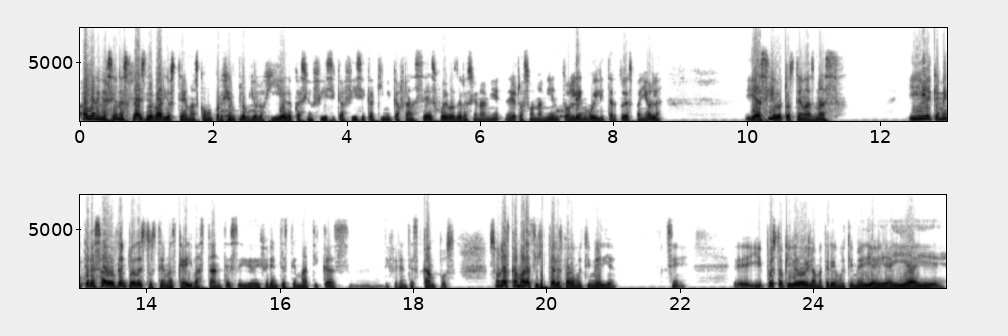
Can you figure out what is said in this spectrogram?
hay animaciones flash de varios temas, como por ejemplo biología, educación física, física, química, francés, juegos de razonamiento, lengua y literatura española, y así otros temas más. Y el que me ha interesado dentro de estos temas, que hay bastantes y de diferentes temáticas, diferentes campos, son las cámaras digitales para multimedia. ¿sí? Eh, y puesto que yo doy la materia de multimedia y ahí hay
